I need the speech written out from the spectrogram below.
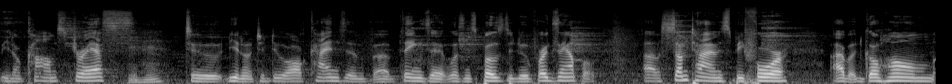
you know calm stress, to you know to do all kinds of uh, things that it wasn't supposed to do. For example, uh, sometimes before I would go home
